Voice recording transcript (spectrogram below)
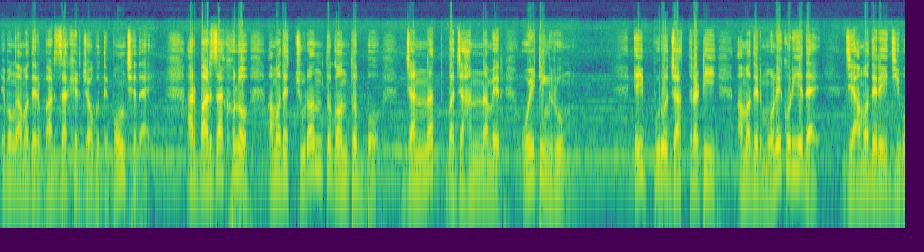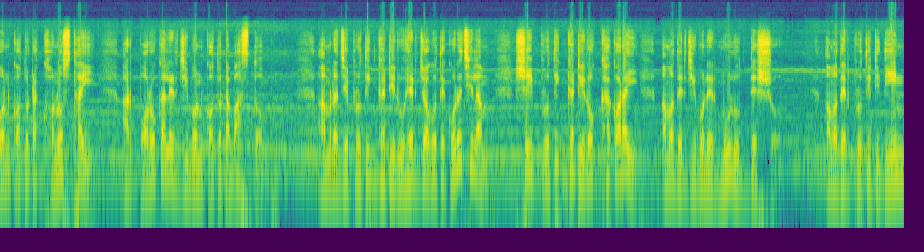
এবং আমাদের বারজাখের জগতে পৌঁছে দেয়। আর বারজাক হল আমাদের চূড়ান্ত গন্তব্য, জান্নাত বা জাহান্নামের ওয়েটিং রুম। এই পুরো যাত্রাটি আমাদের মনে করিয়ে দেয় যে আমাদের এই জীবন কতটা ক্ষণস্থায়ী আর পরকালের জীবন কতটা বাস্তব। আমরা যে প্রতিজ্ঞাটি রুহের জগতে করেছিলাম, সেই প্রতিজ্ঞাটি রক্ষা করাই আমাদের জীবনের মূল উদ্দেশ্য। আমাদের প্রতিটি দিন,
